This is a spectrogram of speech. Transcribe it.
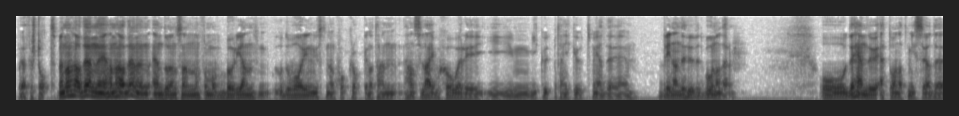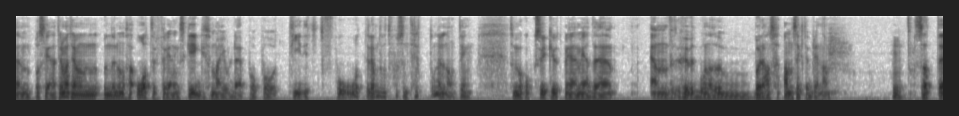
Vad jag förstått. Men han hade, en, han hade en, ändå en sån, någon form av början och då var det just inom chockrocken att han, hans liveshower i, i, gick ut på att han gick ut med eh, brinnande huvudbonader. Och det hände ju ett och annat missöde på scenen. Till och med till och med under någon sån här återföreningsgig som han gjorde på, på tidigt två, eller om det var 2013 eller någonting. Som också gick ut med, med eh, en huvudbonad och började hans ansikte brinna. Så att, eh,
